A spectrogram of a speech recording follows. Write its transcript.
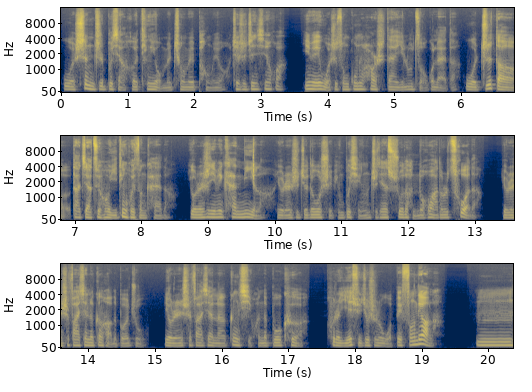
我甚至不想和听友们成为朋友。”这是真心话，因为我是从公众号时代一路走过来的，我知道大家最后一定会分开的。有人是因为看腻了，有人是觉得我水平不行，之前说的很多话都是错的，有人是发现了更好的博主，有人是发现了更喜欢的播客。或者也许就是我被封掉了，嗯，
